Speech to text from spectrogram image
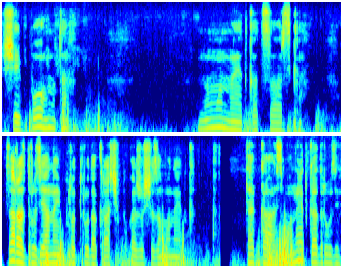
Ще й погнута. Ну, монетка царська. Зараз, друзі, я неї протруда краще покажу, що за монетка. Така ось монетка, друзі.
